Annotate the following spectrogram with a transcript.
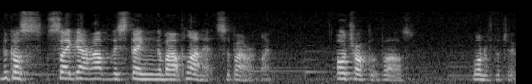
Because Sega have this thing about planets, apparently. Or chocolate bars. One of the two.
